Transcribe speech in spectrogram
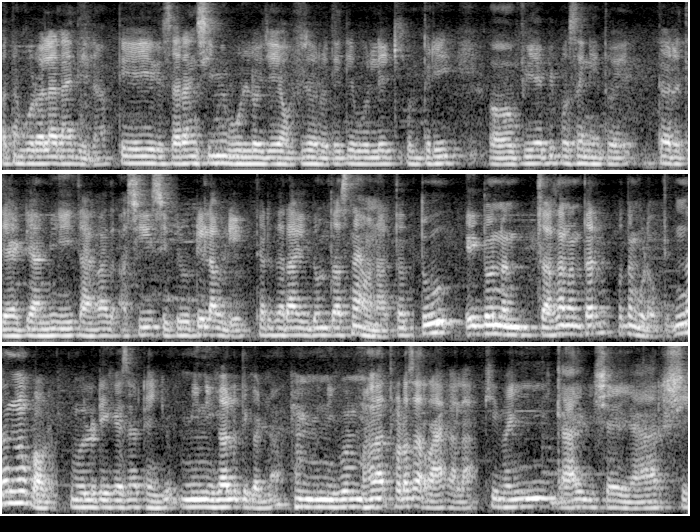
पतंग उडवायला नाही दिलं ते सरांशी मी बोललो जे ऑफिसर होते ते बोलले की कोणतरी व्ही आय पी पर्सन आहे तर त्यासाठी आम्ही ही जागा अशी सिक्युरिटी लावली तर जरा एक दोन तास नाही होणार. तर तू एक दोन नं तासानंतर पतंग उडवते नो नो प्रॉब्लेम बोललो ठीक आहे सर थँक्यू मी निघालो तिकडनं. मी निघून मला थोडासा राग आला की भाई काय विषय यार? शी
